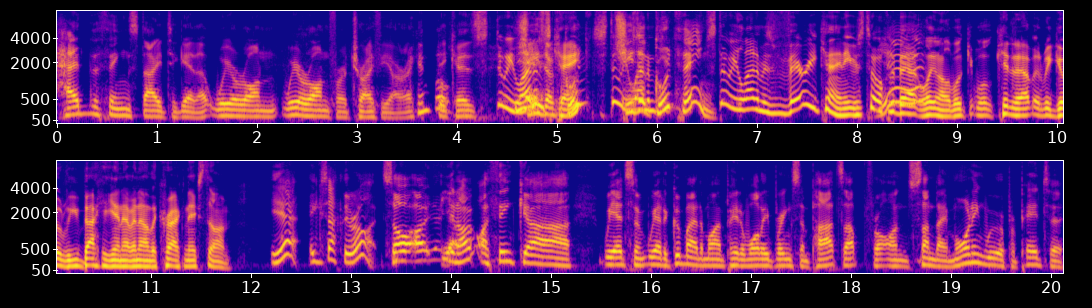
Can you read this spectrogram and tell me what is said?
Had the thing stayed together, we were on. We were on for a trophy, I reckon, because Stewie she's a keen. good. Stewie she's a good thing. Stewie Lanham is very keen. He was talking Yeah. about, you know, we'll, we'll kit it up. It'll be good. We'll be back again, have another crack next time. Yeah, exactly right. So I, you know, I think uh, we had some. We had a good mate of mine, Peter Wally, bring some parts up for on Sunday morning. We were prepared to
